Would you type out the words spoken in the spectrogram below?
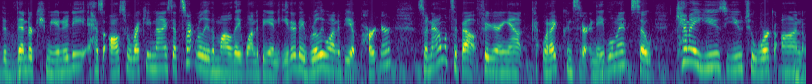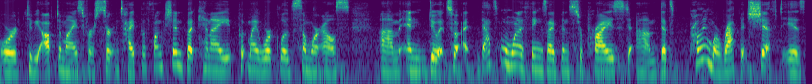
the vendor community has also recognized that's not really the model they want to be in either. They really want to be a partner. So now it's about figuring out what I consider enablement. So can I use you to work on or to be optimized for a certain type of function, but can I put my workload somewhere else um, and do it? So I, that's been one of the things I've been surprised. Um, that's probably a more rapid shift. Is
